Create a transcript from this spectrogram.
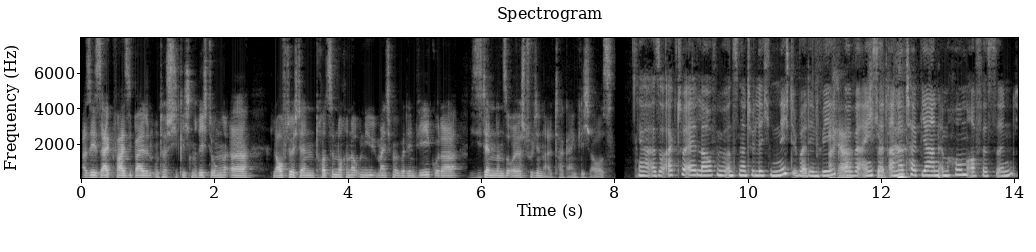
Also, ihr seid quasi bei den unterschiedlichen Richtungen. Äh, lauft ihr euch denn trotzdem noch in der Uni manchmal über den Weg oder wie sieht denn dann so euer Studienalltag eigentlich aus? Ja, also aktuell laufen wir uns natürlich nicht über den Weg, ja, weil wir eigentlich stimmt. seit anderthalb Jahren im Homeoffice sind.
